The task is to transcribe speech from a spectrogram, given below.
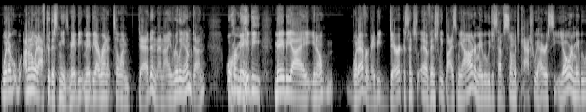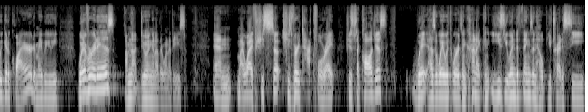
whatever, I don't know what after this means. Maybe, maybe I run it till I'm dead and then I really am done. Or maybe, maybe I, you know, whatever. Maybe Derek essentially eventually buys me out, or maybe we just have so much cash we hire a CEO, or maybe we get acquired, or maybe we, whatever it is, I'm not doing another one of these. And my wife, she's, so, she's very tactful, right? She's a psychologist, way, has a way with words, and kind of can ease you into things and help you try to see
